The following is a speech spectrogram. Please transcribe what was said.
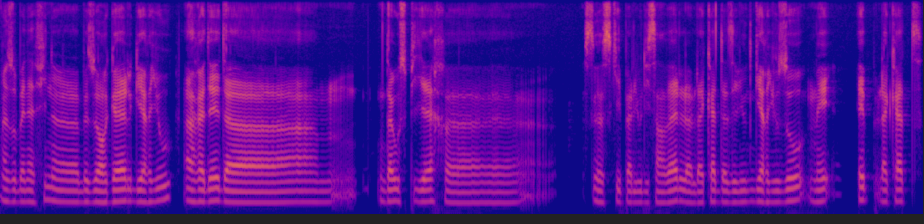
A zo ben a fin euh, bezo ur gael gerioù a rede da da ouspier euh, ce ski palioù disinvel la kat da zevioù gerioù zo me ep la kat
